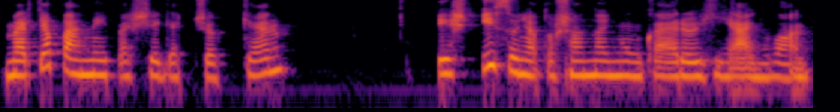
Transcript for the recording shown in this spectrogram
mert Japán népessége csökken, és iszonyatosan nagy munkaerő hiány van.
